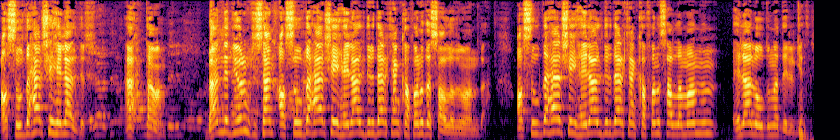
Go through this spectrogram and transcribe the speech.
asılda her şey helaldir. Heh, tamam. Ben de diyorum ki sen asılda her şey helaldir derken kafanı da salladın o anda. Asılda her şey helaldir derken kafanı sallamanın helal olduğuna delil getir.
